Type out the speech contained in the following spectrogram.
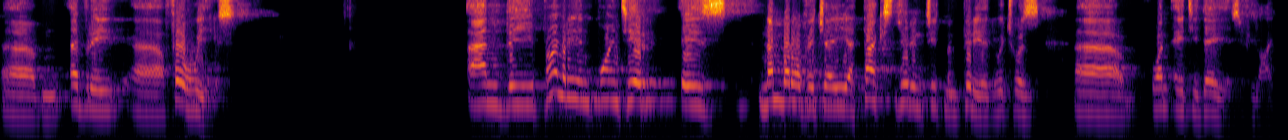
um, every uh, four weeks. And the primary endpoint here is number of HAE attacks during treatment period, which was uh, 180 days, if you like.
